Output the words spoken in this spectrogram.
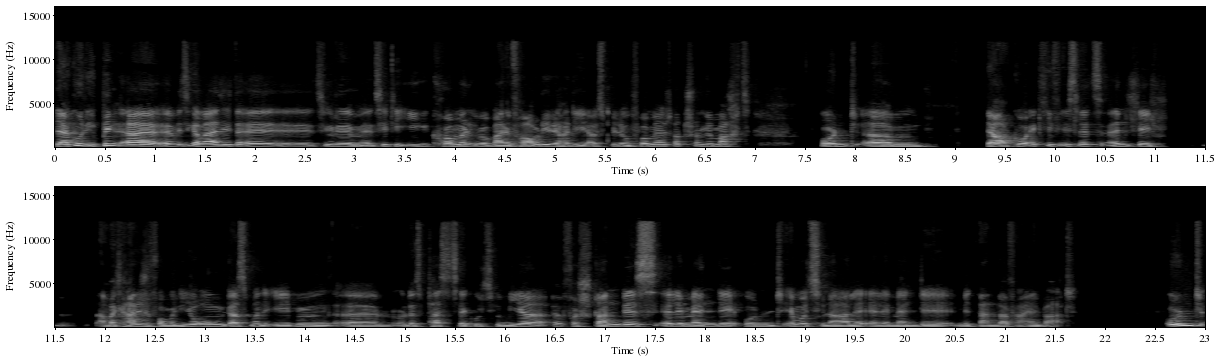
Ja gut, ich bin äh, witzigerweise äh, zu dem CTI gekommen über meine Frau, die, die hat die Ausbildung vor mir dort schon gemacht. Und ähm, ja, Coactive ist letztendlich amerikanische Formulierung, dass man eben, äh, und das passt sehr gut zu mir, Verstandeselemente und emotionale Elemente miteinander vereinbart. Und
